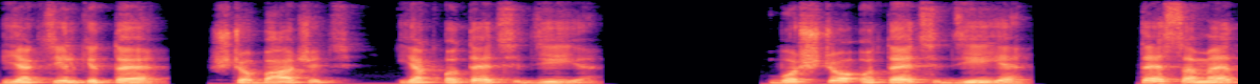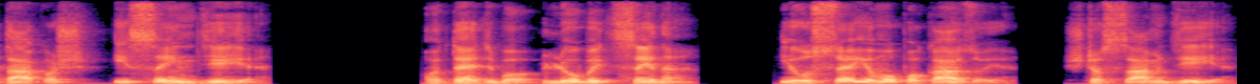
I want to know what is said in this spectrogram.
як тільки те, що бачить, як отець діє. Бо що отець діє, те саме також і син діє. Отець бо любить сина і усе йому показує, що сам діє.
